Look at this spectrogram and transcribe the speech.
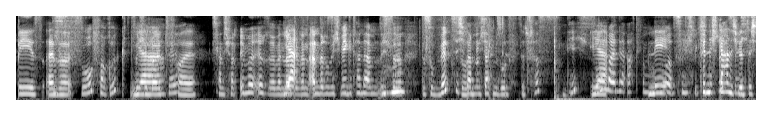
bes. Also, das ist so verrückt, solche ja, Leute. voll. Das fand ich schon immer irre, wenn Ja. Leute, wenn andere sich wehgetan haben, sich so, Mhm. das so witzig So fanden. Und ich dachte mir so, das ist nicht so Ja. meine Art von Humor. Nee, das finde ich Finde ich gar nicht witzig.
